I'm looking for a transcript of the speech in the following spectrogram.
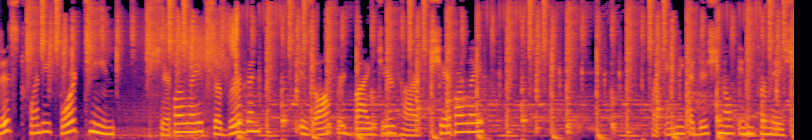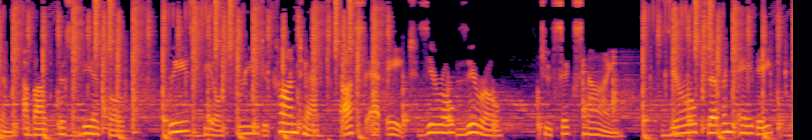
This 2014 Chevrolet Suburban is offered by Gearhart Chevrolet. For any additional information about this vehicle, please feel free to contact us at 800-269-0788.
